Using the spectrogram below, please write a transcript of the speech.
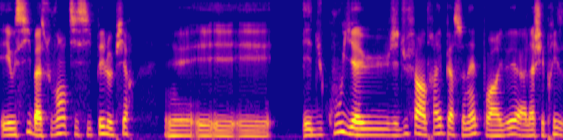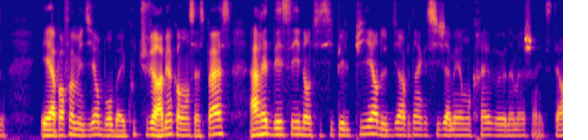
et aussi bah, souvent anticiper le pire. Et, et, et, du coup, j'ai dû faire un travail personnel pour arriver à lâcher prise. Et à parfois me dire bon bah écoute tu verras bien comment ça se passe. Arrête d'essayer d'anticiper le pire de te dire putain que si jamais on crève euh, la machin etc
